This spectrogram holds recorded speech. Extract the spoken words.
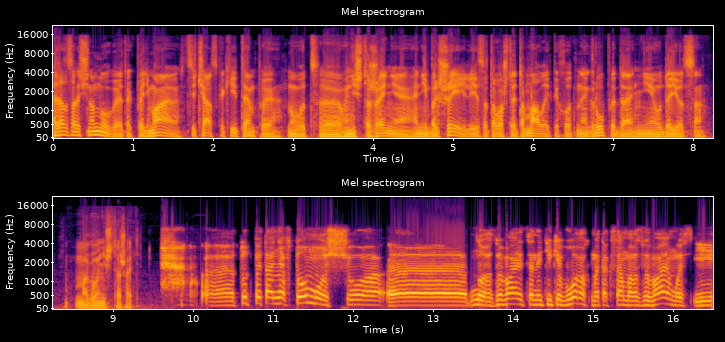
Это достаточно много, я так понимаю. Сейчас какие темпы ну вот, э, уничтожения? Они большие или из-за того, что это малые пехотные группы, да, не удается много уничтожать? Е, Тут питання в тому, що е, ну, розвивається не тільки ворог, ми так само розвиваємось, і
